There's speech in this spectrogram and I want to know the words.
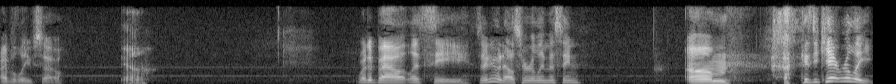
I believe so. Yeah. What about let's see, is there anyone else we're really missing? Um. Because you can't really,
